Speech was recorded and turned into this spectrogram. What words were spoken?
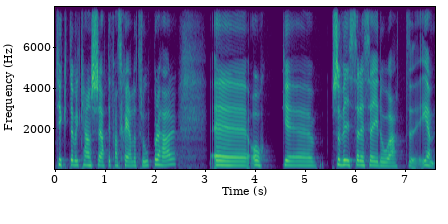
tyckte väl kanske att det fanns skäl att tro på det här. Eh, och eh, så visade det sig då att Eh, en,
